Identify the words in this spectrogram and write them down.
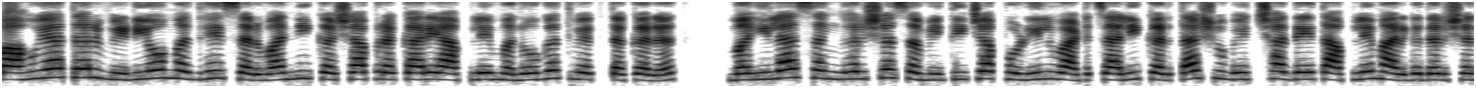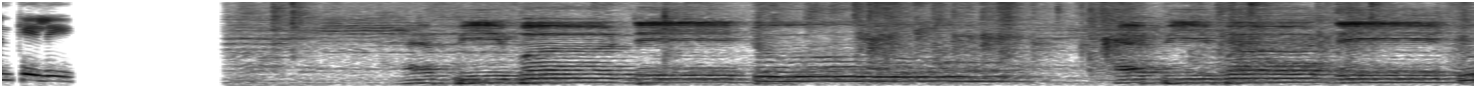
पाहूया तर व्हिडिओमध्ये सर्वांनी कशा प्रकारे आपले मनोगत व्यक्त करत महिला संघर्ष समितीच्या पुढील वाटचाली करता शुभेच्छा देत आपले मार्गदर्शन केले. Happy birthday to birthday to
